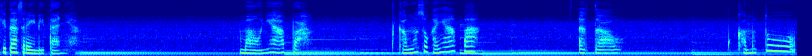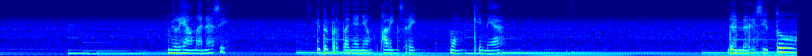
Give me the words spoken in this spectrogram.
Kita sering ditanya, maunya apa? Kamu sukanya apa? Atau kamu tuh milih yang mana sih? Itu pertanyaan yang paling sering mungkin ya. Dan dari situ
